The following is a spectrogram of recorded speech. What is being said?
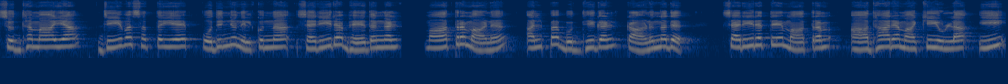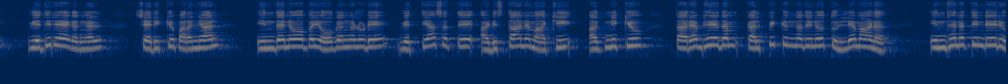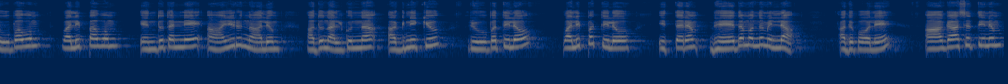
ശുദ്ധമായ ജീവസത്തയെ പൊതിഞ്ഞു നിൽക്കുന്ന ശരീരഭേദങ്ങൾ മാത്രമാണ് അല്പബുദ്ധികൾ കാണുന്നത് ശരീരത്തെ മാത്രം ആധാരമാക്കിയുള്ള ഈ വ്യതിരേകങ്ങൾ ശരിക്കു പറഞ്ഞാൽ ഇന്ധനോപയോഗങ്ങളുടെ വ്യത്യാസത്തെ അടിസ്ഥാനമാക്കി അഗ്നിക്കു തരഭേദം കൽപ്പിക്കുന്നതിനു തുല്യമാണ്. ഇന്ധനത്തിന്റെ രൂപവും വലിപ്പവും എന്തുതന്നെ ആയിരുന്നാലും അതു നൽകുന്ന അഗ്നിക്കു രൂപത്തിലോ വലിപ്പത്തിലോ ഇത്തരം ഭേദമൊന്നുമില്ല. അതുപോലെ ആകാശത്തിനും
